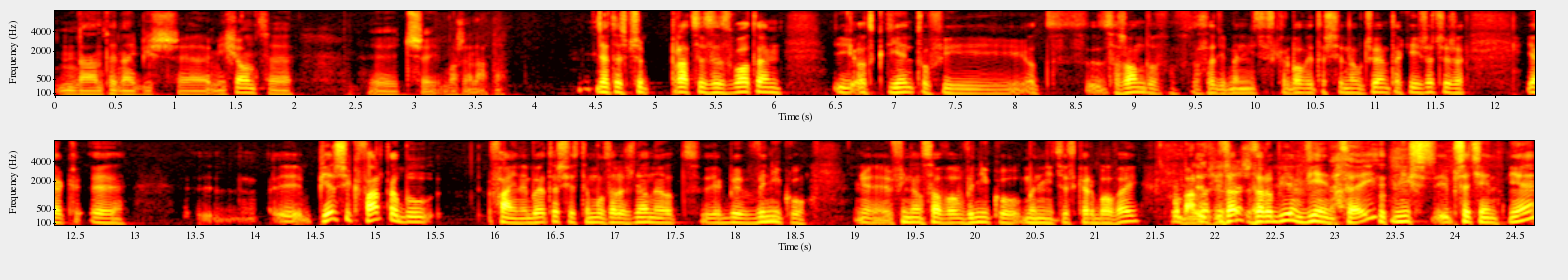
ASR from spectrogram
na te najbliższe miesiące e, czy może lata. Ja też przy pracy ze złotem i od klientów, i od zarządów, w zasadzie mennicy skarbowej też się nauczyłem takiej rzeczy, że jak pierwszy kwartał był fajny, bo ja też jestem uzależniony od jakby wyniku finansowo, wyniku mennicy skarbowej. No bardzo się Za, cieszę. zarobiłem więcej niż przeciętnie.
